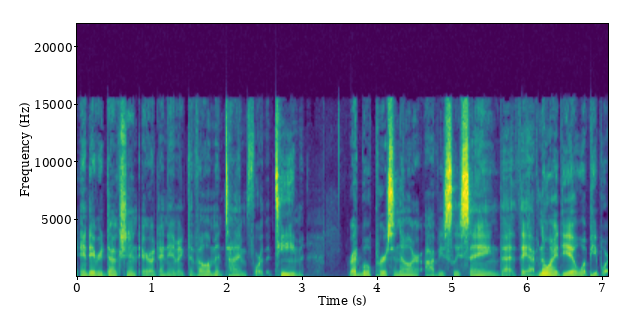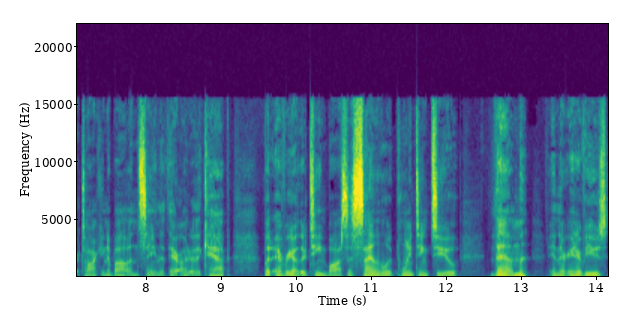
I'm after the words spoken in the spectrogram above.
and a reduction in aerodynamic development time for the team. Red Bull personnel are obviously saying that they have no idea what people are talking about and saying that they're under the cap, but every other team boss is silently pointing to them in their interviews,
